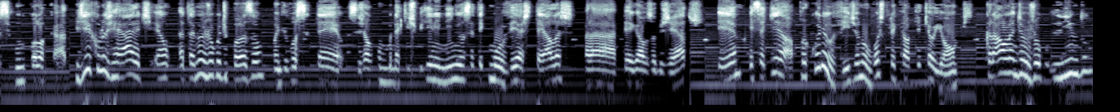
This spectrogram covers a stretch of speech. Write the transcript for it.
O segundo colocado. Ridiculous Reality é, um- é também um jogo de puzzle, onde você tem, você joga com bonequinhos pequenininhos, você tem que mover as telas para pegar os objetos. E esse aqui, ó, procurem o vídeo, eu não vou explicar o que que é o Yomp. Crownland é um jogo lindo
